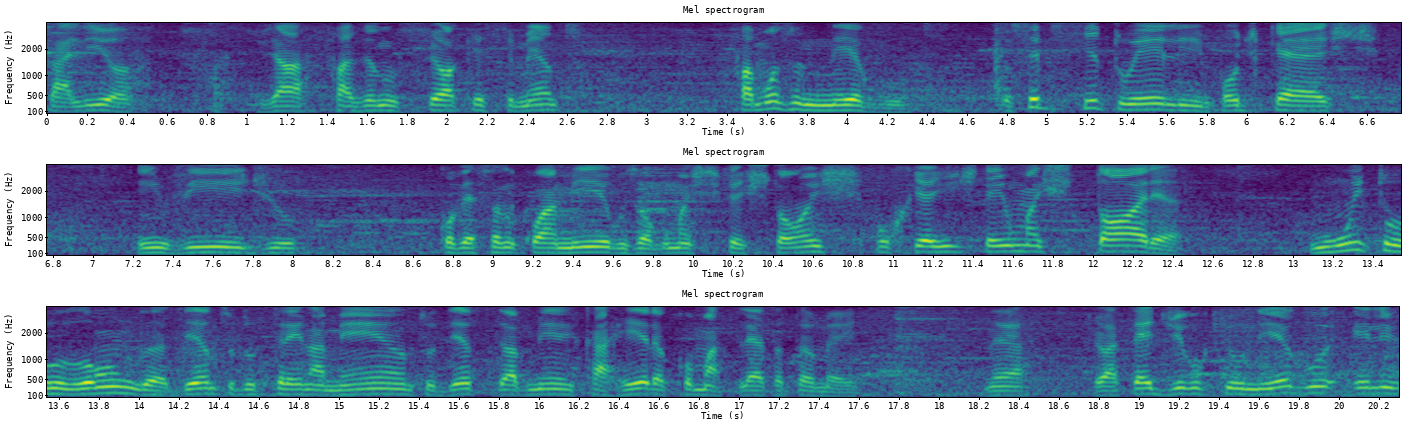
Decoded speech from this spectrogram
tá ali, ó, já fazendo o seu aquecimento. O famoso nego. Eu sempre cito ele em podcast, em vídeo, conversando com amigos, algumas questões, porque a gente tem uma história muito longa dentro do treinamento, dentro da minha carreira como atleta também, né? Eu até digo que o Nego, ele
